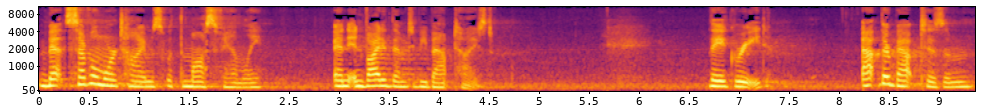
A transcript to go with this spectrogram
met several more times with the Moss family, and invited them to be baptized. They agreed. At their baptism,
